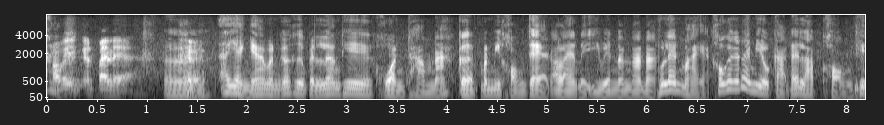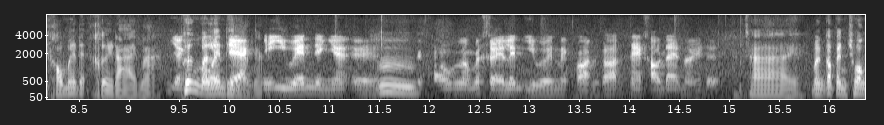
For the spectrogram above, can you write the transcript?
เขาไปอย่างนั้นไปเลยอะเออถ้าอย่างเงี้ยมันก็คือเป็นเรื่องที่ควรทำนะ เกิดมันมีของแจกอะไรในอีเวนต์นั้นๆอะผู้เล่นใหม่อะเขาก็จะได้มีโอกาสได้รับของที่เขาไม่ได้เคยได้มาอย่างเพิ่งมาเล่นทีแจหกลังอะในอีเวนต์อย่างเงี้ยเออออืมเขายังไม่เคยเล่นอีเวนต์มาก่อนก็ให้เขาได้หน่อยเถอะใช่ มันก็เป็นช่วง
